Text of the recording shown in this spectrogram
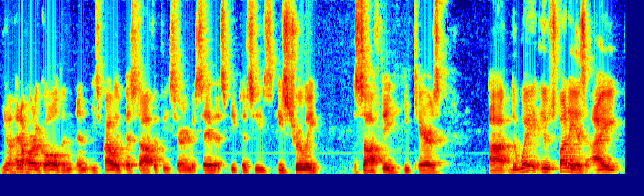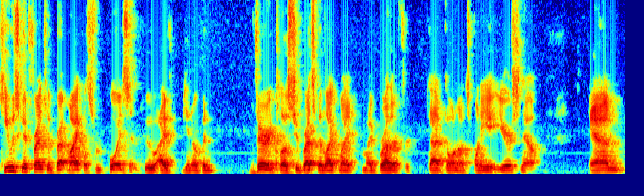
you know had a heart of gold, and, and he's probably pissed off if he's hearing me say this because he's he's truly a softy. He cares. Uh, the way it was funny is I he was good friends with Bret Michaels from Poison, who I've you know been very close to. Bret's been like my my brother for that going on 28 years now, and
